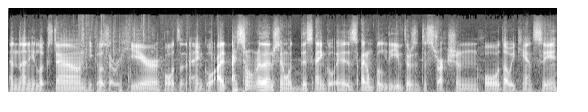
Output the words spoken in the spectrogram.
And then he looks down, he goes over here, holds an angle. I, I still don't really understand what this angle is. I don't believe there's a destruction hold that we can't see.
